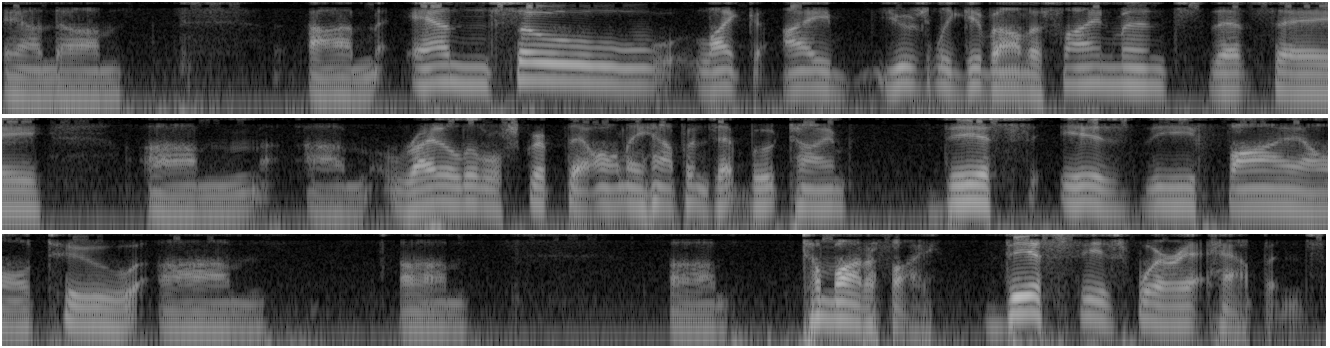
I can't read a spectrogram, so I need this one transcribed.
And um, um, and so, like I usually give out assignments that say, um, um write a little script that only happens at boot time. This is the file to um, um, to modify. This is where it happens.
